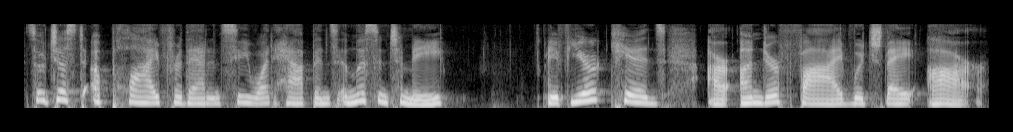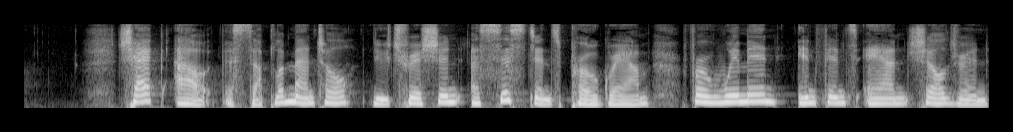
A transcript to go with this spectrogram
So just apply for that and see what happens. And listen to me if your kids are under five, which they are, Check out the Supplemental Nutrition Assistance Program for women, infants, and children.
